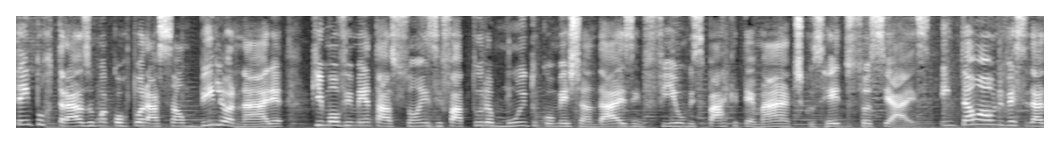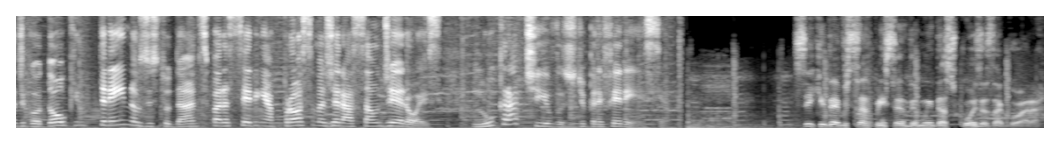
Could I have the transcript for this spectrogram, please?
tem por trás uma corporação bilionária que movimenta ações e fatura muito com merchandising, filmes, parques temáticos, redes sociais. Então a Universidade Godolphin treina os estudantes para serem a próxima geração de heróis, lucrativos de preferência. Sei que deve estar pensando em muitas coisas agora.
